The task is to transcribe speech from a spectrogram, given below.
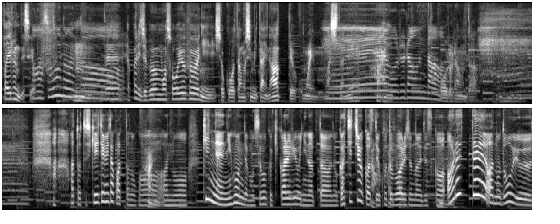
ぱいいるんですよ。あそうなうんだ、ん、でやっぱり自分もそういう風に食を楽しみたいなって思いましたね。はオールラウンダい、ー。オールラウンダー。へーああと私聞いてみたかったのが、はい。あの近年日本でもすごく聞かれるようになったあのガチ中華っていう言葉あるじゃないですか。あ,、あはいはいうん。れってあのどういう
